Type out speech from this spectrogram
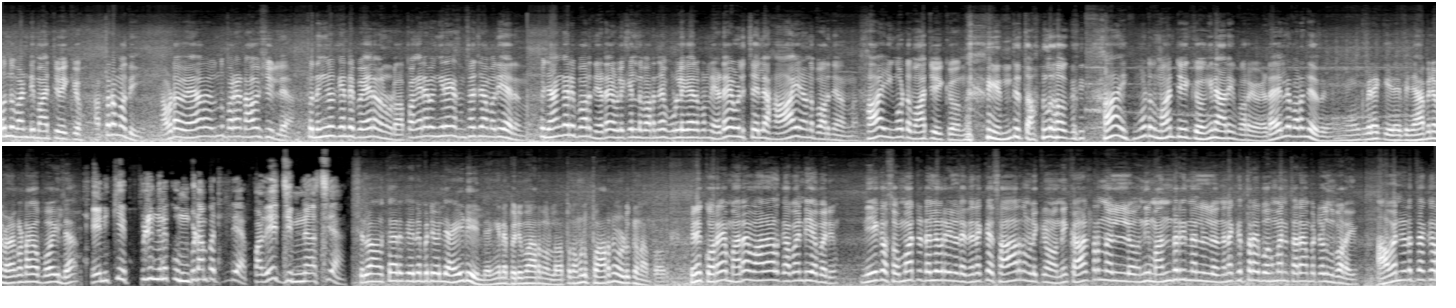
ഒന്ന് വണ്ടി മാറ്റി വെക്കോ. അത്ര മതി. അവിടെ വേറെ ഒന്നും പറയേണ്ട ആവശ്യമില്ല. അപ്പൊ നിങ്ങൾക്ക് എന്റെ പേരാണ് കൂടെ അപ്പൊ അങ്ങനെ ഇങ്ങനെയൊക്കെ സംസാരിച്ചാൽ മതിയായിരുന്നു. അപ്പൊ ഞാൻ കയറി പറഞ്ഞു ഇടയെ വിളിക്കലെന്ന് പറഞ്ഞ പുള്ളിക്കാരൻ പറഞ്ഞു ഇടയെ വിളിച്ചില്ല ഹായ് ആണ് പറഞ്ഞതെന്ന്. ഹായ് ഇങ്ങോട്ട് മാറ്റി വെക്കോ എന്ന്. എന്ത് തള്ളു നോക്ക്. ഹായ് ഇങ്ങോട്ട് മാറ്റി വെക്കോ. ഇങ്ങനെ ആരെയും പറയോ? ഇടയല്ലേ പറഞ്ഞത്. പിന്നെ ഞാൻ പിന്നെ വഴക്കൊണ്ടാക്കാൻ പോയില്ല. എനിക്ക് എപ്പോഴും ഇങ്ങനെ കുമ്പിടാൻ പറ്റില്ല. പഴയ ജിംനാസിയ. ചില ആൾക്കാർക്ക് ഇതിനെപ്പറ്റി വലിയ ഐഡിയ ഇല്ല ഇങ്ങനെ പെരുമാറുന്നുള്ളു അപ്പോൾ നമ്മൾ പറഞ്ഞു കൊടുക്കണം അപ്പോൾ പിന്നെ കുറേ മരവാഴകൾ കമന്റ് ചെയ്യാൻ വരും. നീയൊക്കെ സൊമാറ്റോ ഡെലിവറി അല്ലേ? നിനക്ക് സാറിന് വിളിക്കണോ? നീ കളക്ടർ നല്ലല്ലോ നീ മന്ത്രി നല്ലല്ലോ നിനക്ക് ഇത്ര ബഹുമാനം തരാൻ പറ്റുള്ളൂ എന്ന് പറയും. അവന്റെ അടുത്തൊക്കെ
